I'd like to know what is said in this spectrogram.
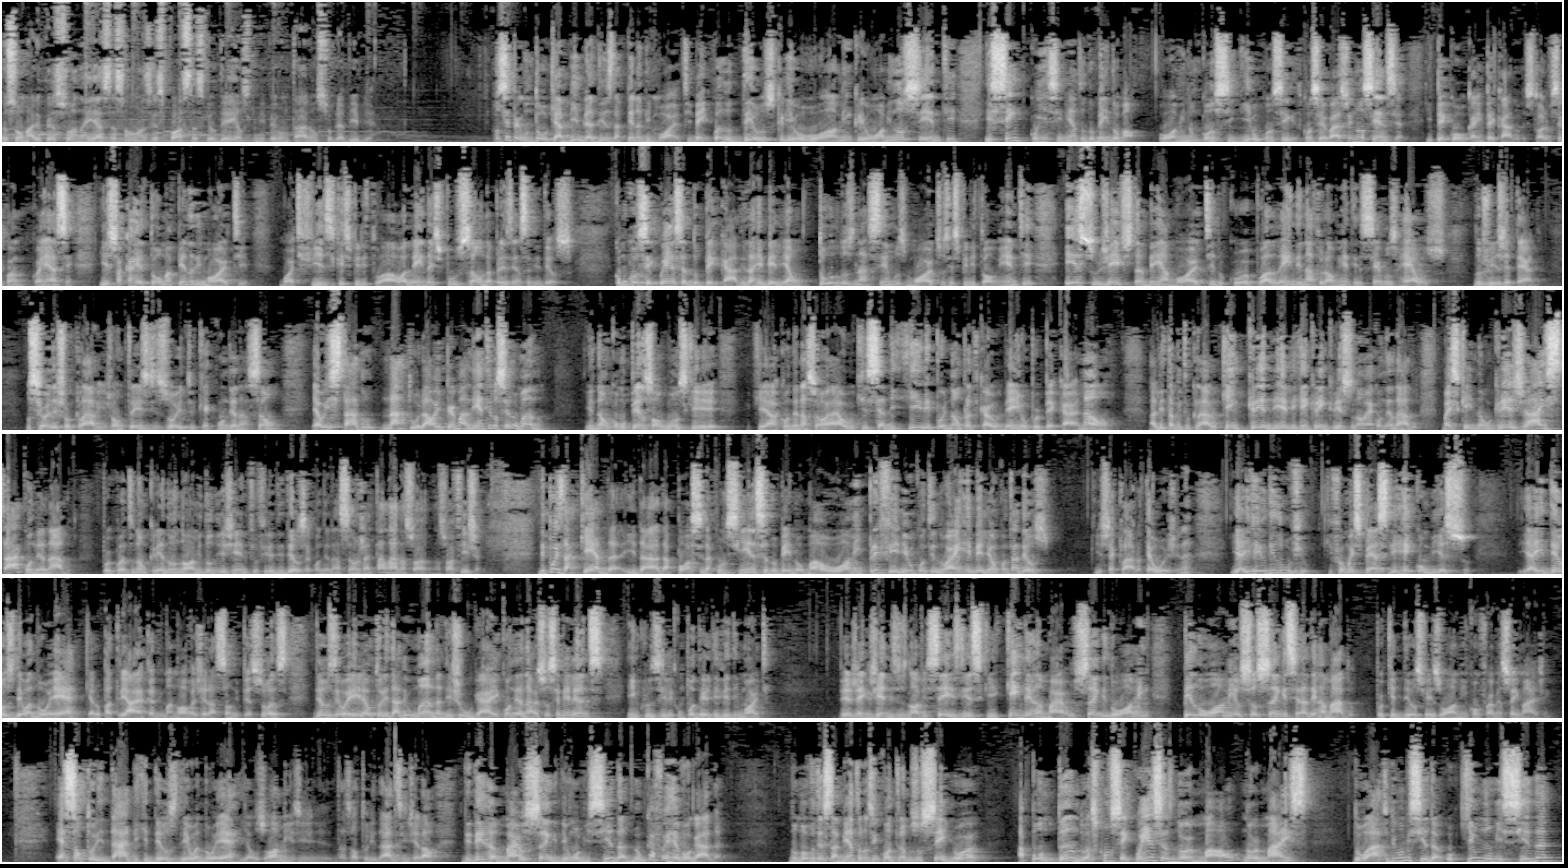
Eu sou Mário Persona e essas são as respostas que eu dei aos que me perguntaram sobre a Bíblia. Você perguntou o que a Bíblia diz da pena de morte. Bem, quando Deus criou o homem, criou um homem inocente e sem conhecimento do bem e do mal. O homem não conseguiu conservar sua inocência e pecou, caiu em pecado. A história você conhece. Isso acarretou uma pena de morte, morte física e espiritual, além da expulsão da presença de Deus. Como consequência do pecado e da rebelião, todos nascemos mortos espiritualmente e sujeitos também à morte do corpo, além de naturalmente sermos réus do juízo eterno. O Senhor deixou claro em João 3,18 que a condenação é o estado natural e permanente do ser humano. E não como pensam alguns, que, que a condenação é algo que se adquire por não praticar o bem ou por pecar. Não. Ali está muito claro: quem crê nele, quem crê em Cristo, não é condenado. Mas quem não crê já está condenado, porquanto não crê no nome do unigênito Filho de Deus. A condenação já está lá na sua, na sua ficha. Depois da queda e da, da posse da consciência do bem e do mal, o homem preferiu continuar em rebelião contra Deus. Isso é claro, até hoje, né? E aí veio o dilúvio, que foi uma espécie de recomeço. E aí Deus deu a Noé, que era o patriarca de uma nova geração de pessoas, Deus deu a ele a autoridade humana de julgar e condenar os seus semelhantes, inclusive com poder de vida e morte. Veja em Gênesis 9,6 diz que quem derramar o sangue do homem, pelo homem o seu sangue será derramado, porque Deus fez o homem conforme a sua imagem. Essa autoridade que Deus deu a Noé e aos homens, das autoridades em geral, de derramar o sangue de um homicida, nunca foi revogada. No Novo Testamento, nós encontramos o Senhor apontando as consequências normal, normais do ato de um homicida. O que um homicida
